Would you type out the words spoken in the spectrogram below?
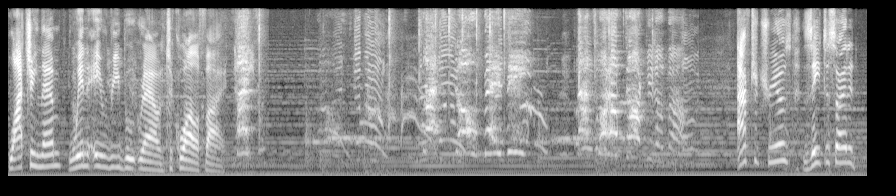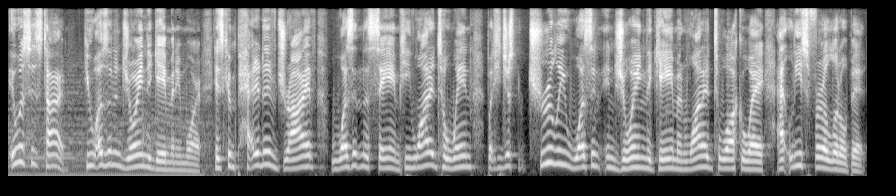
watching them win a reboot round to qualify. Let's That's what I'm talking about! After trios, Zayt decided it was his time. He wasn't enjoying the game anymore. His competitive drive wasn't the same. He wanted to win, but he just truly wasn't enjoying the game and wanted to walk away at least for a little bit.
